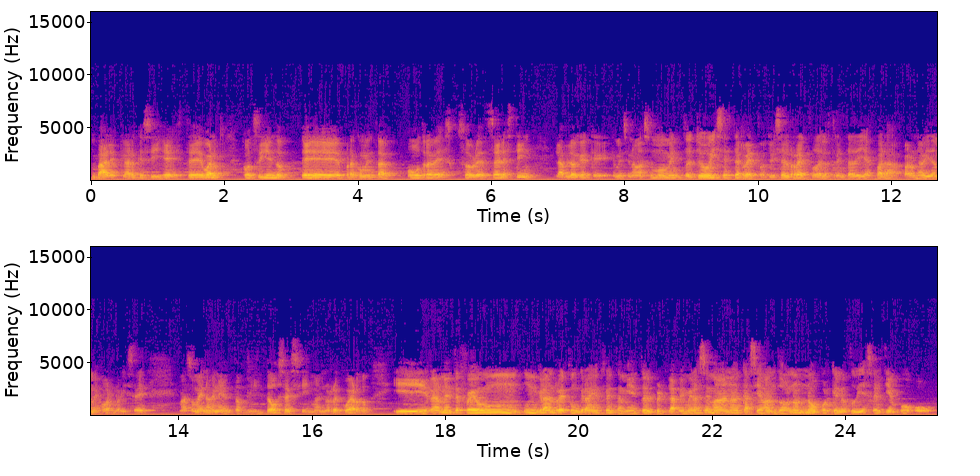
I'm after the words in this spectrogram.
Vale, claro que sí. Este, bueno, consiguiendo eh, para comentar otra vez sobre Celestine, la blogger que, que mencionaba hace un momento, yo hice este reto, yo hice el reto de los 30 días para, para una vida mejor, lo hice más o menos en el 2012, si mal no recuerdo, y realmente fue un, un gran reto, un gran enfrentamiento. El la primera semana casi abandono, no porque no tuviese el tiempo o,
